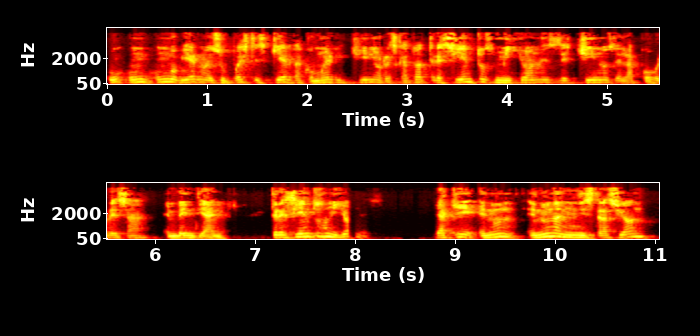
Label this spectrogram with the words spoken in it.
un, gobierno de supuesta izquierda como el chino rescató a 300 millones de chinos de la pobreza en 20 años. 300 millones. Y aquí, en, un, en una administración,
